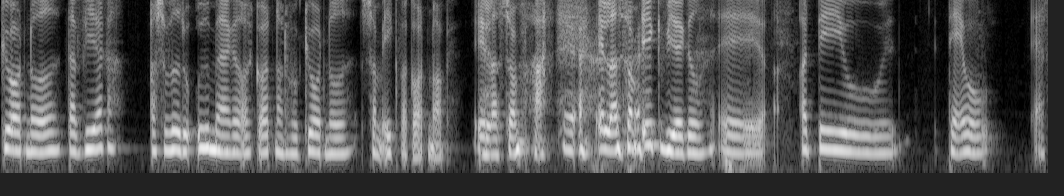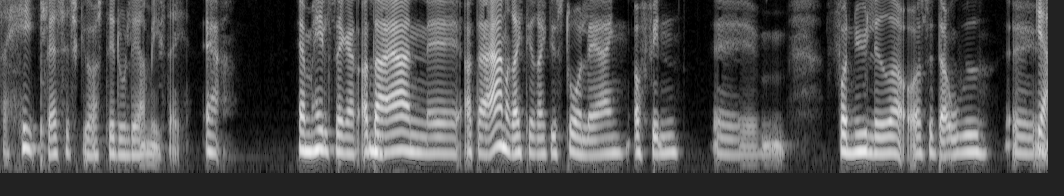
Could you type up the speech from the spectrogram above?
gjort noget, der virker, og så ved du udmærket også godt, når du har gjort noget, som ikke var godt nok, eller som, har, Ja. eller som ikke virkede. Øh, og det er jo, det er jo altså helt klassisk jo også det, du lærer mest af. Ja, Jamen helt sikkert. Og, mm. der er en, øh, og der er en rigtig, rigtig stor læring at finde øh, for nye ledere også derude. Øh, Ja.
